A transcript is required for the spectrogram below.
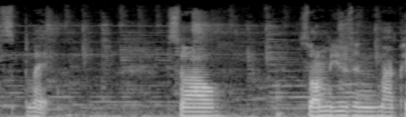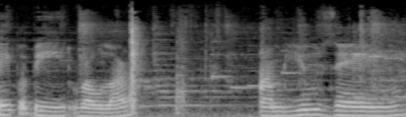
split. So so I'm using my paper bead roller. I'm using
